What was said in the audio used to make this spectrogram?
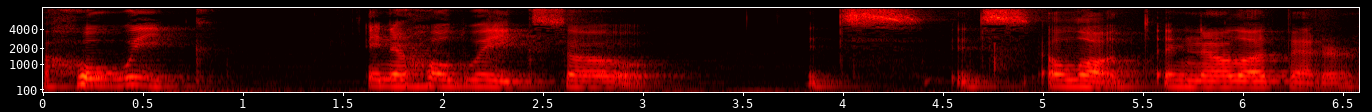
a whole week in a whole week. So it's it's a lot and a lot better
